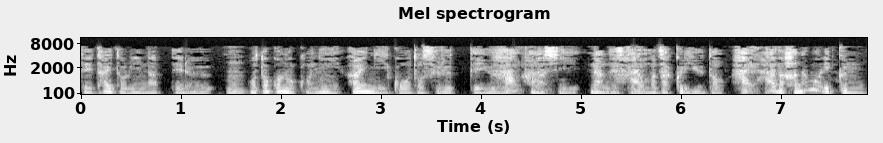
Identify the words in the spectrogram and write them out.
てタイトルになってるうん。男の子に会いに行こうとするっていうはい話なんですけど、はいまあ、ざっくり言うと。はいはい。ただ、花森くん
